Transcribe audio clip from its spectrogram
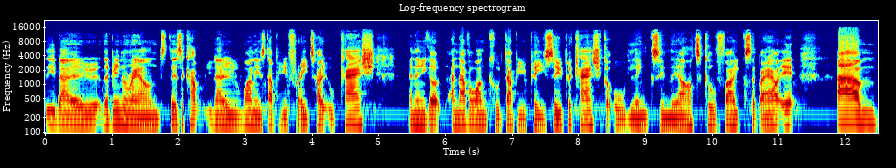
you know, they've been around. There's a couple. You know, one is W3 Total Cache, and then you got another one called WP Super Cache. Got all links in the article, folks, about it. Um,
